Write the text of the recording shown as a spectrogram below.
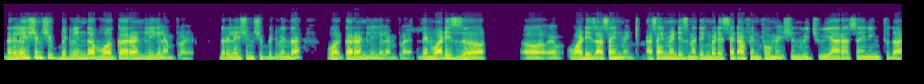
The relationship between the worker and legal employer. The relationship between the worker and legal employer. Then what is uh, uh, what is assignment assignment is nothing but a set of information which we are assigning to the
